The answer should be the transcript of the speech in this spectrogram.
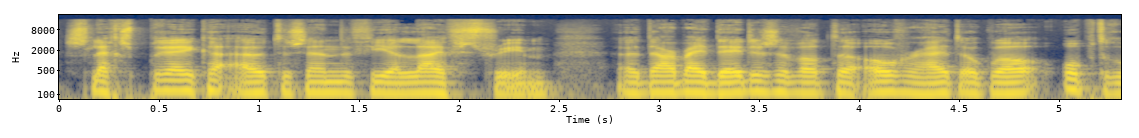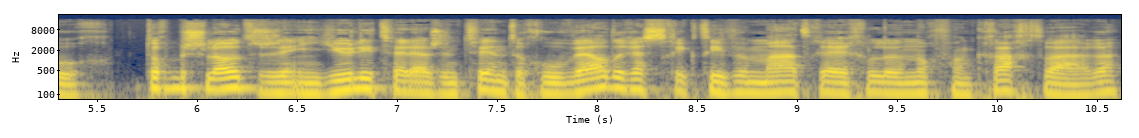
slechts spreken uit te zenden via livestream. Uh, daarbij deden ze wat de overheid ook wel opdroeg. Toch besloten ze in juli 2020, hoewel de restrictieve maatregelen nog van kracht waren,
